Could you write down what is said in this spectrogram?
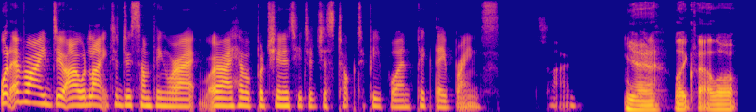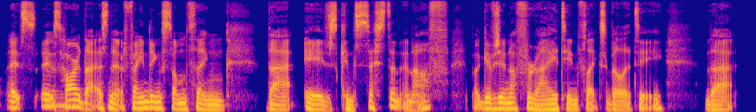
whatever I do, I would like to do something where I where I have opportunity to just talk to people and pick their brains. So yeah, like that a lot. It's it's mm. hard that, isn't it? Finding something that is consistent enough but gives you enough variety and flexibility that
